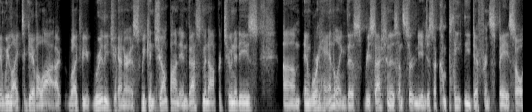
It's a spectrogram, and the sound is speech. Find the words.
And we like to give a lot. We like to be really generous. We can jump on investment opportunities. Um, and we're handling this recession, this uncertainty in just a completely different space. So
